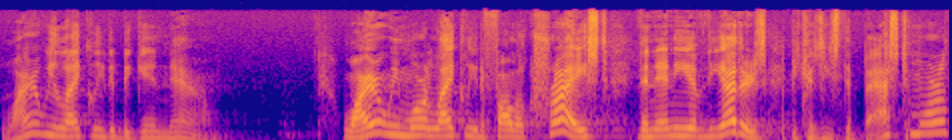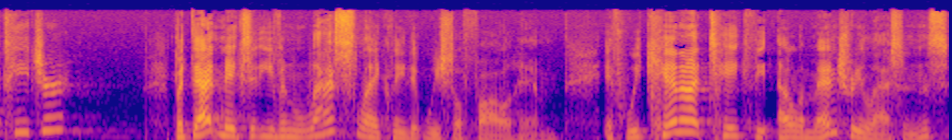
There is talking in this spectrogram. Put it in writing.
Why are we likely to begin now? Why are we more likely to follow Christ than any of the others? Because he's the best moral teacher? But that makes it even less likely that we shall follow him. If we cannot take the elementary lessons,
